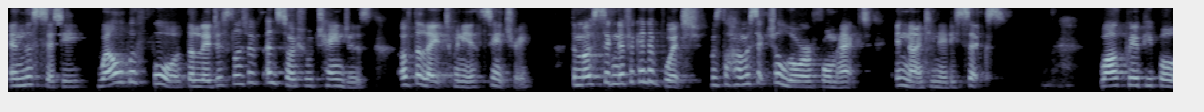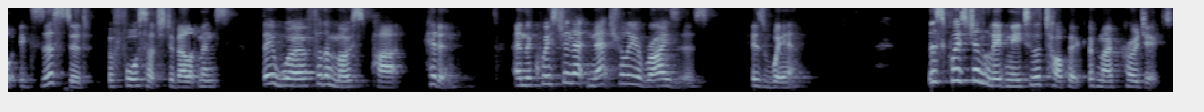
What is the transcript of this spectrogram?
in the city well before the legislative and social changes of the late 20th century, the most significant of which was the Homosexual Law Reform Act in 1986. While queer people existed before such developments, they were for the most part hidden. And the question that naturally arises is where? This question led me to the topic of my project,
